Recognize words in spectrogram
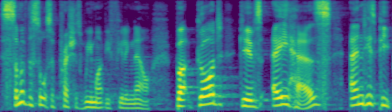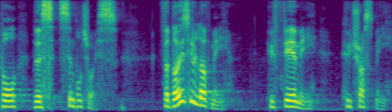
Some of the sorts of pressures we might be feeling now. But God gives Ahaz and his people this simple choice For those who love me, who fear me, who trust me,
